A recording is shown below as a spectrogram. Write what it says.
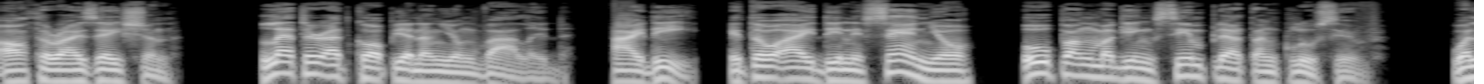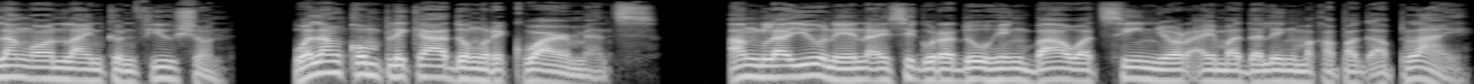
authorization, letter at kopya ng iyong valid. ID. Ito ay dinisenyo upang maging simple at inclusive. Walang online confusion. Walang komplikadong requirements. Ang layunin ay siguraduhing bawat senior ay madaling makapag-apply.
